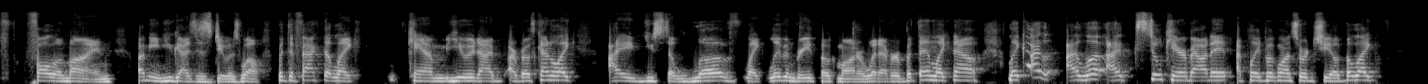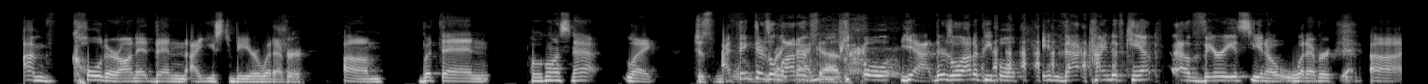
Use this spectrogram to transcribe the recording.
f- follow mine. I mean, you guys' do as well. But the fact that like Cam, you and I are both kind of like I used to love like live and breathe Pokemon or whatever, but then like now, like I I love I still care about it. I played Pokemon Sword and Shield, but like I'm colder on it than I used to be or whatever. Um, but then Pokemon Snap, like Just I think there's a lot of up. people. Yeah, there's a lot of people in that kind of camp of various, you know, whatever Yeah. uh,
